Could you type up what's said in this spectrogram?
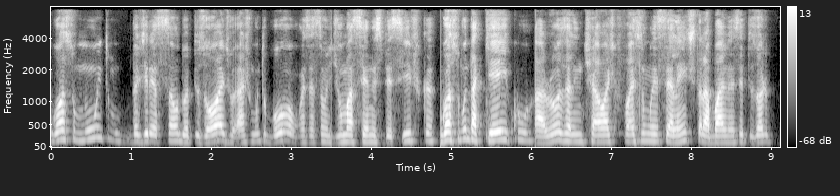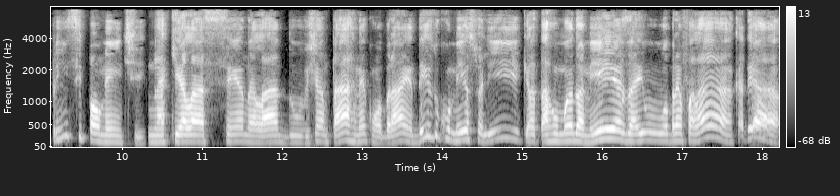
gosto muito da direção do episódio, acho muito boa, com exceção de uma cena específica. Gosto muito da Keiko, a Rosalind Chow, acho que faz um excelente trabalho nesse episódio, principalmente naquela cena lá do jantar, né, com o O'Brien, desde o começo ali, que ela tá arrumando a mesa, aí o O'Brien fala: Ah, cadê a,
